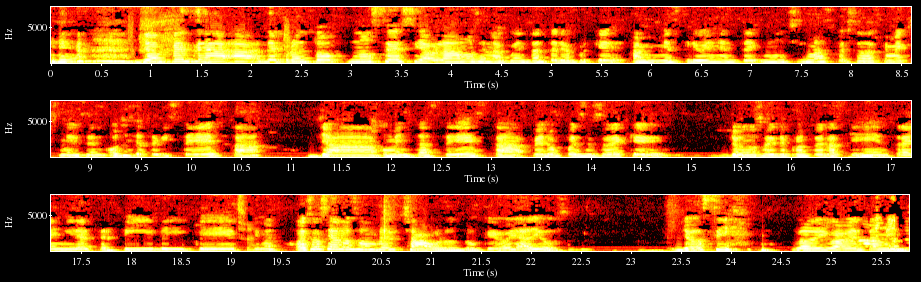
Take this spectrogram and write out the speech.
Yo empecé a, de pronto, no sé si hablábamos en la cuenta anterior, porque a mí me escribe gente, muchísimas personas que me, me dicen, oye, ya te viste esta, ya comentaste esta, pero pues eso de que yo no soy de pronto de las que entra y mira el perfil y que es, que no. O eso sí a los hombres, chao, los bloqueo y adiós. Yo sí. Lo digo abiertamente.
